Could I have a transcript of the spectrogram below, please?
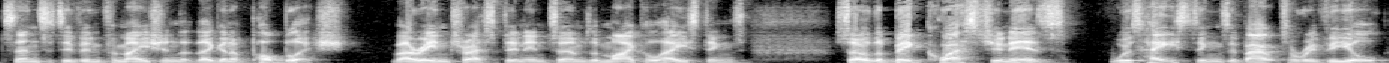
sensitive information that they're going to publish. Very interesting in terms of Michael Hastings. So the big question is was Hastings about to reveal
